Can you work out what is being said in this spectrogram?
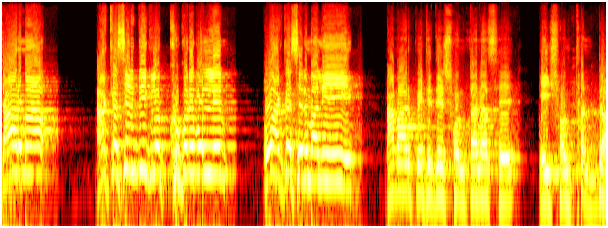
তার মা আকাশের দিক লক্ষ্য করে বললেন, ও আকাশের মালিক, আমার পেটেতে সন্তান আছে, এই সন্তানটা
